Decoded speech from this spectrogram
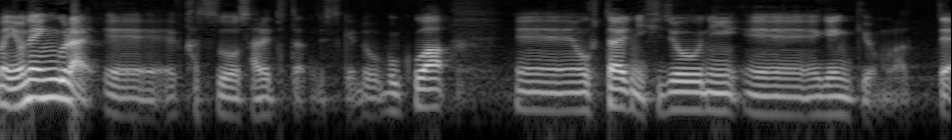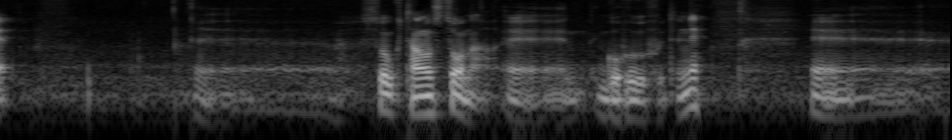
まあ4年ぐらい、えー、活動されてたんですけど僕は、えー、お二人に非常に、えー、元気をもらって、えー、すごく楽しそうな、えー、ご夫婦でね、え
